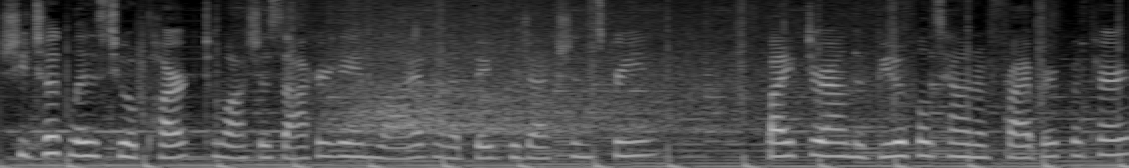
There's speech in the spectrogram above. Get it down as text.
She took Liz to a park to watch a soccer game live on a big projection screen biked around the beautiful town of Freiburg with her,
